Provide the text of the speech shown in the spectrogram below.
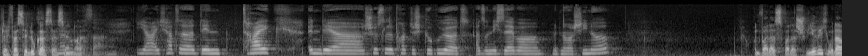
Vielleicht weiß der Lukas das ja der noch. Lukas sagen. Ja, ich hatte den Teig in der Schüssel praktisch gerührt. Also nicht selber mit einer Maschine. Und war das, war das schwierig oder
